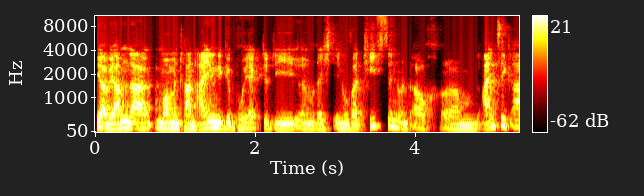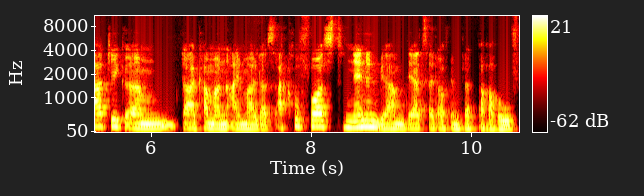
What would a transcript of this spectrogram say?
Ja, wir haben da momentan einige Projekte, die ähm, recht innovativ sind und auch ähm, einzigartig. Ähm, da kann man einmal das Agroforst nennen. Wir haben derzeit auf dem Gladbacher Hof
